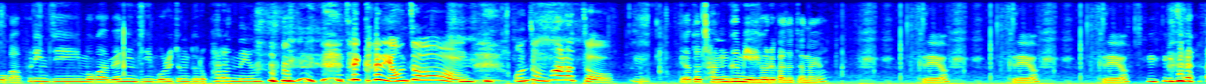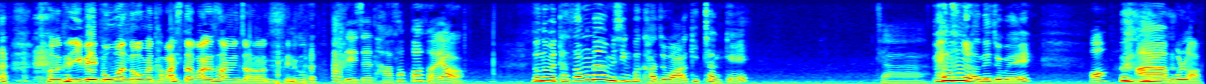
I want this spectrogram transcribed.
뭐가 풀인지 뭐가 면인지 모를 정도로 팔았네요. 색깔이 엄청 엄청 파랗죠. 내가 또 장금이 예효를 가졌잖아요. 그래요? 그래요? 그래요? 저는 그냥 입에 뭐만 넣으면 다 맛있다고 하는 사람인 줄 알았는데요. 근데 이제 다 섞어서요. 너는 왜 다 썩는 음식물 가져와 귀찮게? 자, 반응을 안 해줘 왜? 어? 아 몰라.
